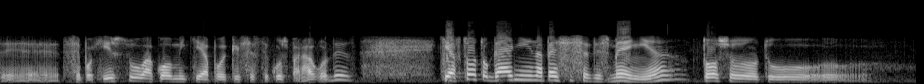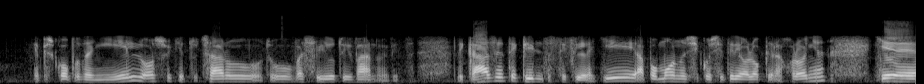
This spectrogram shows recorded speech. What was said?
ε, της εποχής του, ακόμη και από εκκλησιαστικούς παράγοντες και αυτό τον κάνει να πέσει σε δυσμένεια τόσο του επισκόπου Δανιήλ όσο και του τσάρου του βασιλείου του Ιβάνοβιτς. Δικάζεται, κλείνεται στη φυλακή, απομόνωση 23 ολόκληρα χρόνια και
